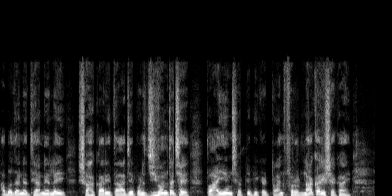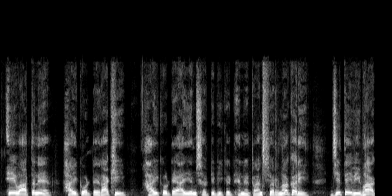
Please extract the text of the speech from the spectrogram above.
આ બધાને ધ્યાને લઈ સહકારિતા આજે પણ જીવંત છે, તો આઈએમ સર્ટિફિકેટ ટ્રાન્સફર ના કરી શકાય. એ વાતને હાઈકોર્ટે રાખી, હાઈકોર્ટે આઈએમ સર્ટિફિકેટ એને ટ્રાન્સફર ન કરી, જે તે વિભાગ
